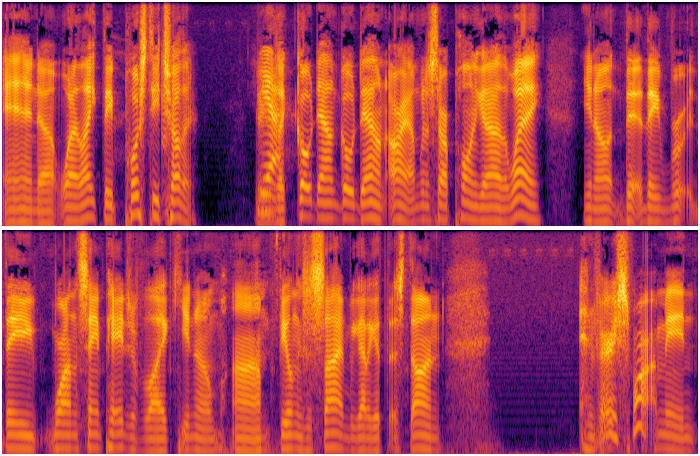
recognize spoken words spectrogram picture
and uh, what I like, they pushed each other. You know, Yeah. like go down, go down. All right, I'm gonna start pulling get out of the way. You know, they they were- they were on the same page of like, you know, um, feelings aside, we got to get this done and very smart. I mean,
